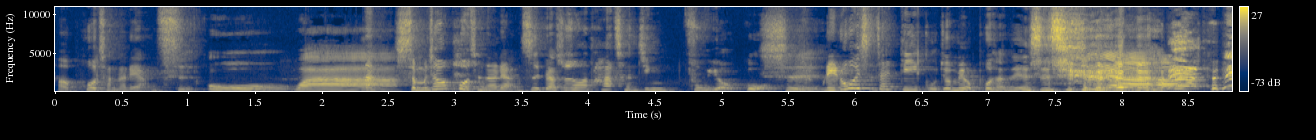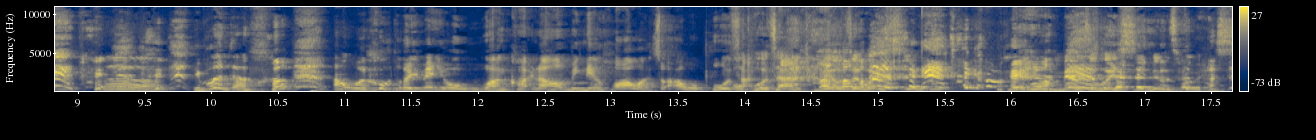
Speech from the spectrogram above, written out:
呃，破产了两次。哦，哇！那什么叫破产了两次？表示说他曾经富有过。是你如果一直在低谷，就没有破产这件事情。是啊，你不能讲说啊，我户头里面有五万块，然后明天花完说啊，我破产，破产没有这回事，这个没有 没有这回事，没有这回事。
